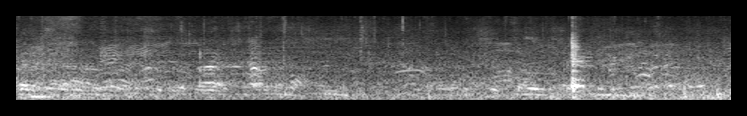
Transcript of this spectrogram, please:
Thank you.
